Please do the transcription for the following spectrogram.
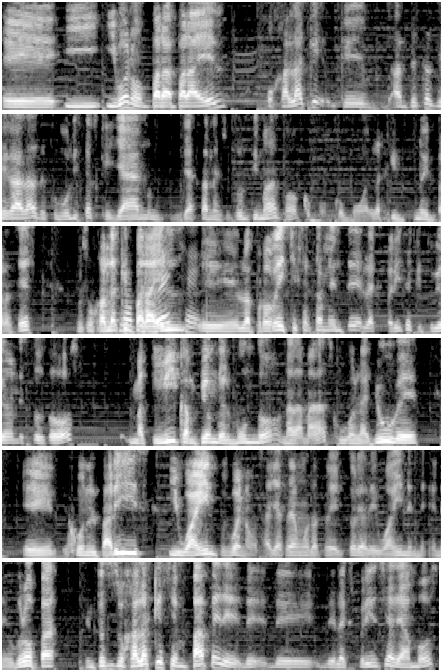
eh, y, y bueno, para, para él, ojalá que, que ante estas llegadas de futbolistas que ya, ya están en sus últimas, ¿no? Como, como el argentino y el francés, pues ojalá que para él eh, lo aproveche exactamente la experiencia que tuvieron estos dos. Matuidi, campeón del mundo, nada más, jugó en la Juve, eh, jugó en el París, Higuaín, pues bueno, o sea, ya sabemos la trayectoria de Higuaín en, en Europa, entonces ojalá que se empape de, de- de- de la experiencia de ambos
